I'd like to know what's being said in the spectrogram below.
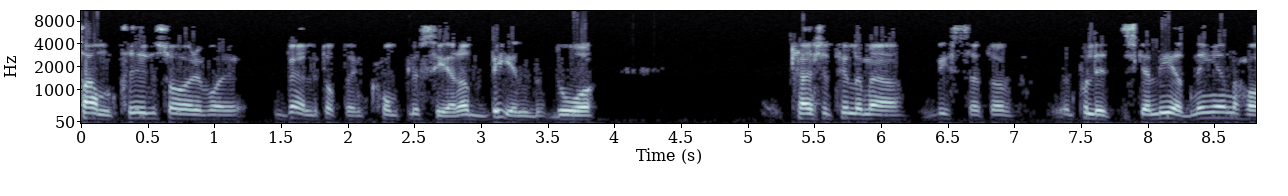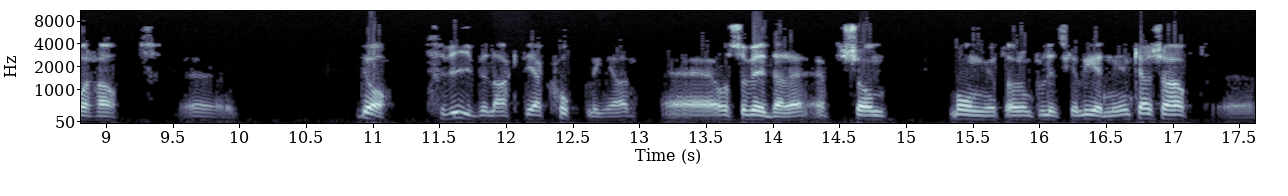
samtidigt så har det varit väldigt ofta en komplicerad bild då kanske till och med vissa av den politiska ledningen har haft eh, ja, tvivelaktiga kopplingar eh, och så vidare eftersom många av de politiska ledningen kanske har haft eh,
